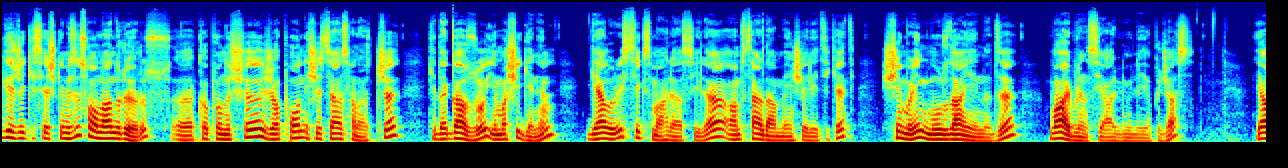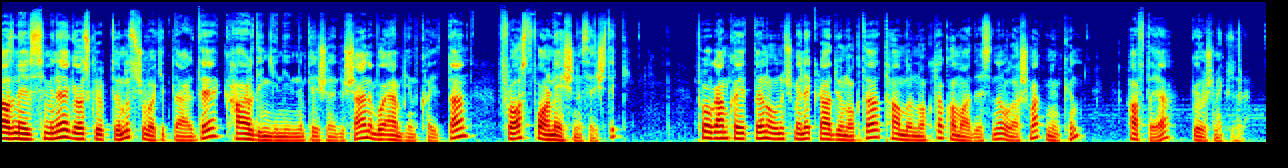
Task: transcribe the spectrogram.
Bu geceki seçkimizi sonlandırıyoruz. E, kapanışı Japon işitsel sanatçı Hidagazu Imashige'nin Gallery 6 mahlasıyla Amsterdam menşeli etiket Shimmering Moose'dan yayınladığı Vibrancy albümüyle yapacağız. Yaz mevsimine göz kırptığımız şu vakitlerde kar dinginliğinin peşine düşen bu ambient kayıttan Frost Formation'ı seçtik. Program kayıtlarına 13melekradyo.tumblr.com adresinden ulaşmak mümkün. Haftaya görüşmek üzere.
